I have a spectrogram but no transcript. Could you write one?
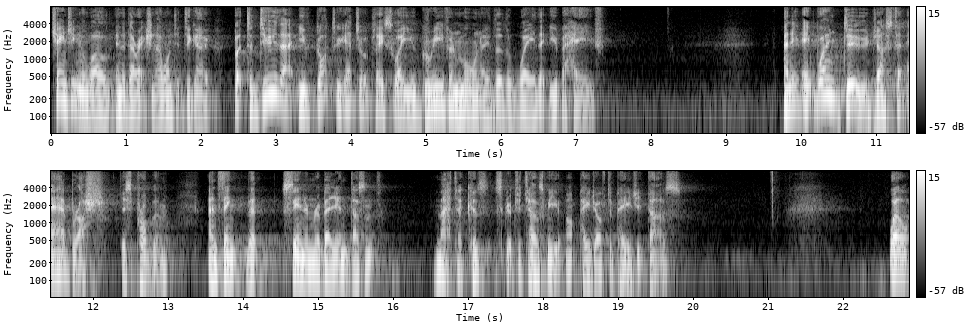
changing the world in the direction I want it to go. But to do that, you've got to get to a place where you grieve and mourn over the way that you behave. And it, it won't do just to airbrush this problem and think that sin and rebellion doesn't matter, because Scripture tells me uh, page after page it does. Well,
